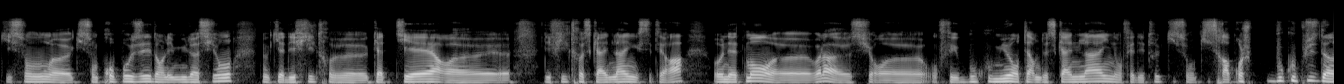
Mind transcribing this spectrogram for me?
qui sont euh, qui sont proposés dans l'émulation. Donc il y a des filtres euh, 4 tiers, euh, des filtres Skyline, etc. Honnêtement, euh, voilà, euh, sur euh, on fait beaucoup mieux en termes de Skyline. On fait des trucs qui sont qui se rapprochent beaucoup plus d'un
